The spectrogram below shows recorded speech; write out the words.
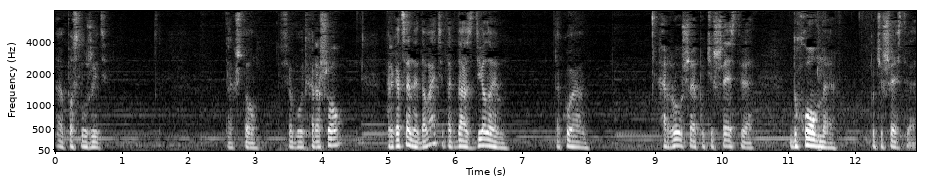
э, послужить. Так что все будет хорошо. Драгоценные, давайте тогда сделаем такое хорошее путешествие, духовное путешествие.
